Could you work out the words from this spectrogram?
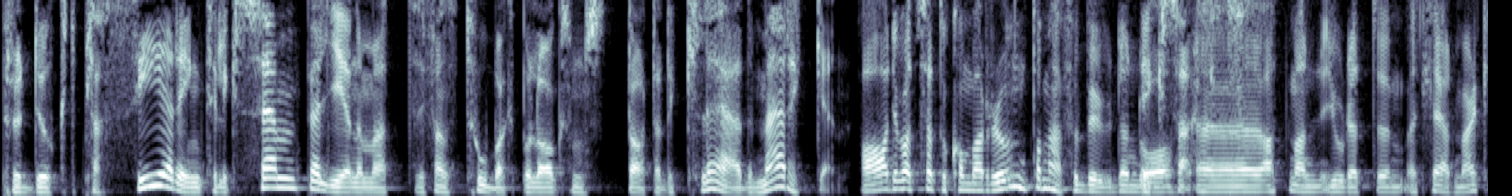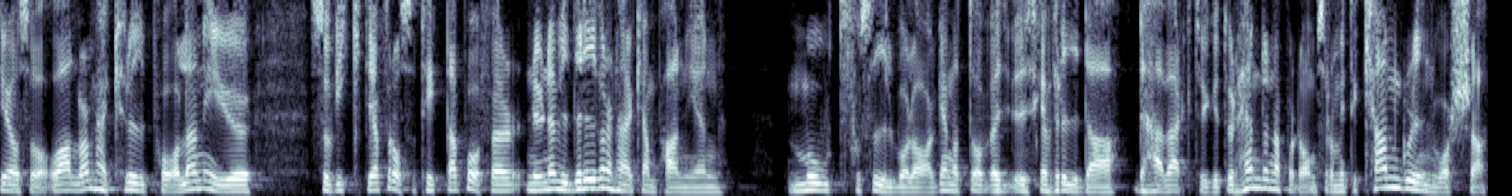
produktplacering till exempel genom att det fanns tobaksbolag som startade klädmärken. Ja, det var ett sätt att komma runt de här förbuden då. Exakt. att man gjorde ett, ett klädmärke och så. Och alla de här kryphålen är ju så viktiga för oss att titta på. För nu när vi driver den här kampanjen mot fossilbolagen att vi ska vrida det här verktyget ur händerna på dem så de inte kan greenwasha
